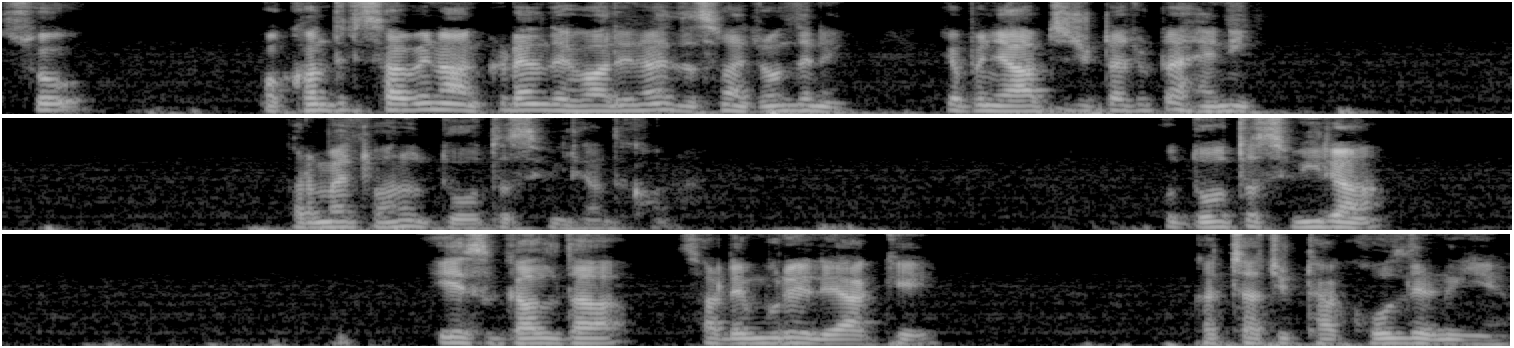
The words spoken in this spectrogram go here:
ਸੋ ਮੁੱਖ ਮੰਤਰੀ ਸਾਹਿਬ ਇਹਨਾਂ ਅੰਕੜਿਆਂ ਦੇ ਹਵਾਲੇ ਨਾਲ ਇਹ ਦੱਸਣਾ ਚਾਹੁੰਦੇ ਨੇ ਕਿ ਪੰਜਾਬ 'ਚ ਚਿੱਟਾ ਚੁੱਟਾ ਹੈ ਨਹੀਂ। ਪਰ ਮੈਂ ਤੁਹਾਨੂੰ ਦੋ ਤਸਵੀਰਾਂ ਦਿਖਾਉਣਾ। ਉਹ ਦੋ ਤਸਵੀਰਾਂ ਇਸ ਗੱਲ ਦਾ ਸਾਡੇ ਮੂਹਰੇ ਲਿਆ ਕੇ ਕੱਚਾ ਚਿੱਠਾ ਖੋਲ ਦੇਣਗੀਆਂ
